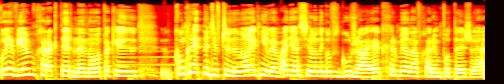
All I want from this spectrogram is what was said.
bo, ja wiem, charakterne, no, takie konkretne dziewczyny, no, jak nie wiem, Ania z Zielonego Wzgórza, jak Hermiona w Harrym Potterze.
